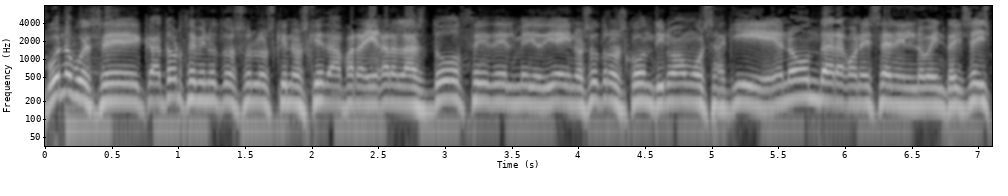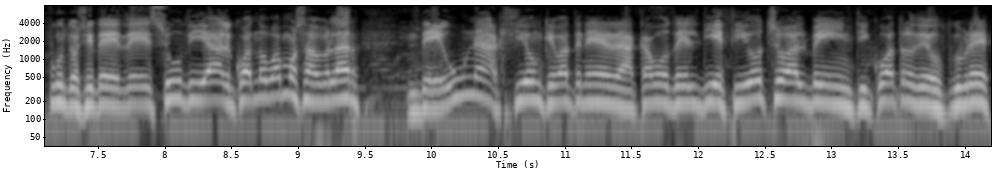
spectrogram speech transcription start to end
Bueno, pues eh, 14 minutos son los que nos queda para llegar a las 12 del mediodía y nosotros continuamos aquí en Onda Aragonesa en el 96.7 de su dial cuando vamos a hablar de una acción que va a tener a cabo del 18 al 24 de octubre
